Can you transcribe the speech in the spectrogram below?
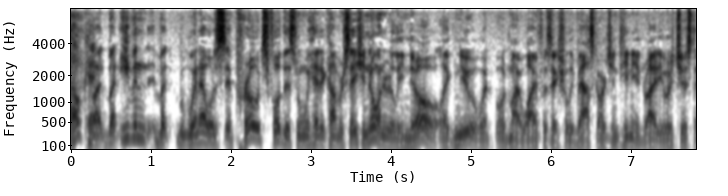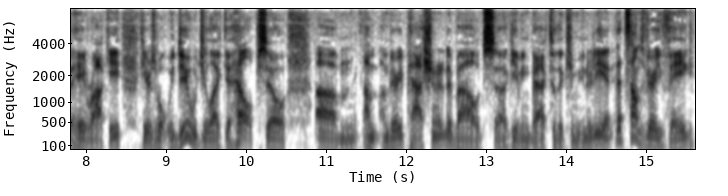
Okay. But but even but when I was approached for this, when we had a conversation, no one really know like knew what, what my wife was actually Basque Argentinian, right? It was just a hey Rocky, here's what we do. Would you like to help? So um, I'm I'm very passionate about uh, giving back to the community, and that sounds very vague.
